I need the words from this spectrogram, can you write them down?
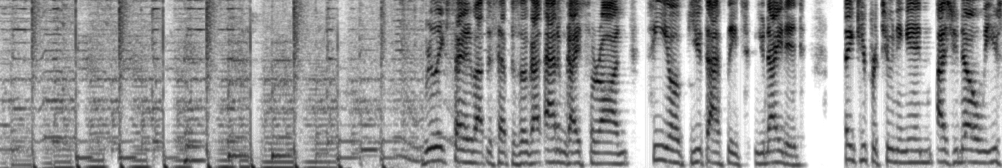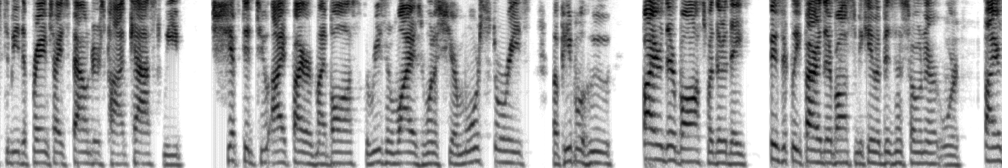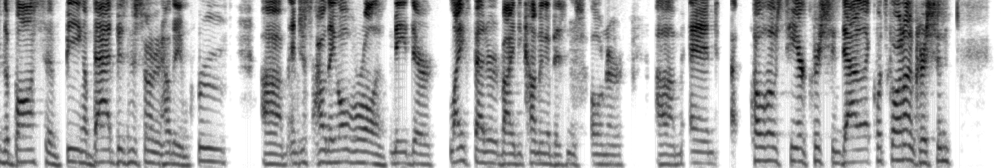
Really excited about this episode. Got Adam Geisler on, CEO of Youth Athletes United. Thank you for tuning in. As you know, we used to be the Franchise Founders podcast. We've shifted to I Fired My Boss. The reason why is we want to share more stories of people who fired their boss, whether they physically fired their boss and became a business owner or fired the boss of being a bad business owner and how they improved um, and just how they overall have made their life better by becoming a business owner. Um, and co-host here, Christian Dadulak. What's going on, Christian?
